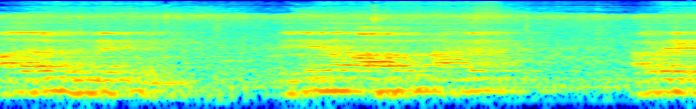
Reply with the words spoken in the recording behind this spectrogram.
ஆதரவு வந்து எந்த விதமாகவும் நாங்கள் அவருடைய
